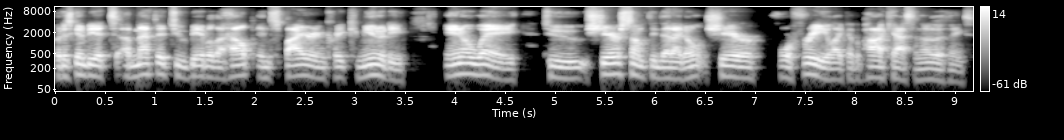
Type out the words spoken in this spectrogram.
But it's going to be a, method to be able to help inspire and create community in a way to share something that I don't share for free, like the podcast and other things.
